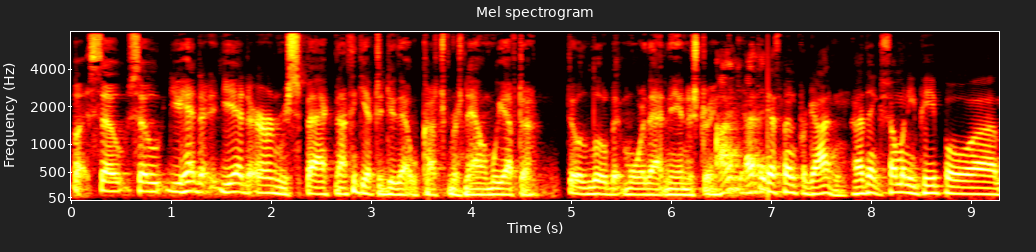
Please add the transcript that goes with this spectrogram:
But so so you had to you had to earn respect, and I think you have to do that with customers now, and we have to do a little bit more of that in the industry. I, I think that's been forgotten. I think so many people, uh,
